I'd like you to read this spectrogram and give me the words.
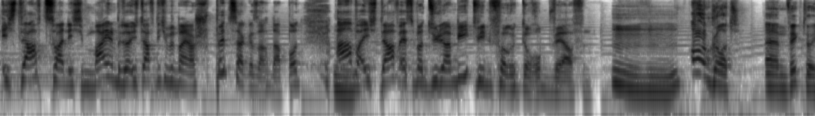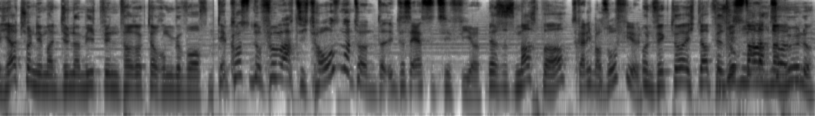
ich darf zwar nicht meine, ich darf nicht mit meiner Spitzhacke Sachen abbauen, Mhm. aber ich darf erstmal Dynamit wie ein Verrückter rumwerfen. Mhm. Oh Gott. Ähm, Victor, hier hat schon jemand Dynamit wie ein Verrückter rumgeworfen. Der kostet nur 85.000, Anton, das erste C4. Das ist machbar. Das ist gar nicht mal so viel. Und Victor, ich glaube, wir suchen mal nach einer? Höhle.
